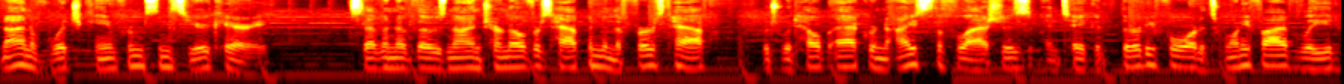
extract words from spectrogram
nine of which came from Sincere Carry. Seven of those nine turnovers happened in the first half, which would help Akron ice the Flashes and take a 34 25 lead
